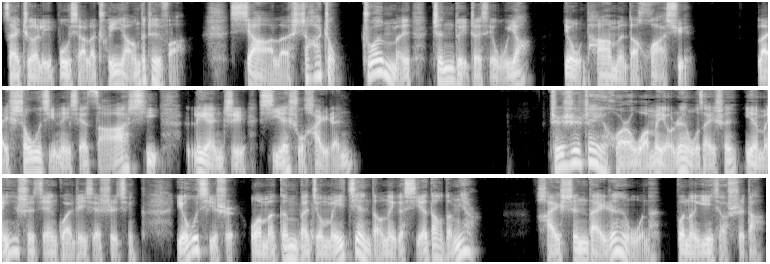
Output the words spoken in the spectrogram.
在这里布下了纯阳的阵法，下了杀咒，专门针对这些乌鸦，用他们的化血来收集那些杂气，炼制邪术害人。只是这会儿我们有任务在身，也没时间管这些事情，尤其是我们根本就没见到那个邪道的面还身带任务呢，不能因小失大。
